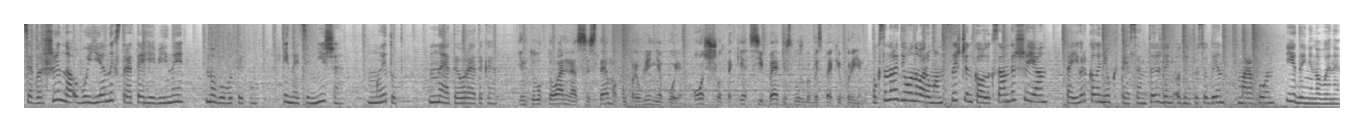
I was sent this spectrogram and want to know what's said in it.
це вершина воєнних стратегій війни нового типу. І найцінніше ми тут не теоретики. Інтелектуальна система управління боєм. Ось що таке СІБЕБі Служби безпеки України. Оксана Радіонова, Роман Сищенко, Олександр Шиян та Ігор Каленюк. ТСН тиждень 1+,1, Марафон. Єдині новини.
